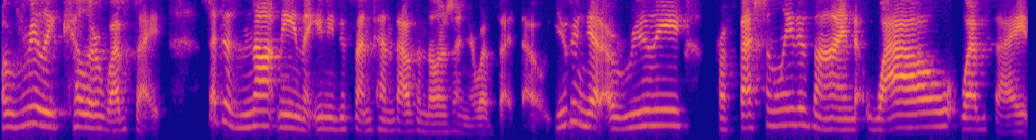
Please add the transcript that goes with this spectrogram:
a really killer website. That does not mean that you need to spend $10,000 on your website though. You can get a really professionally designed wow website.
